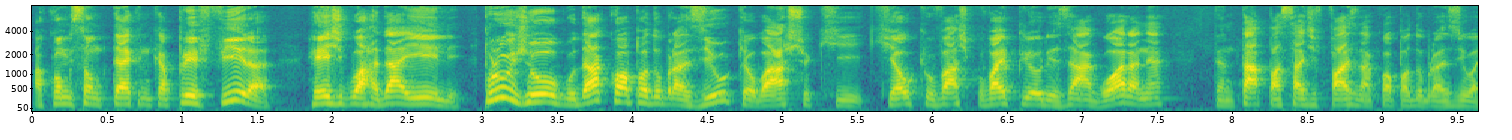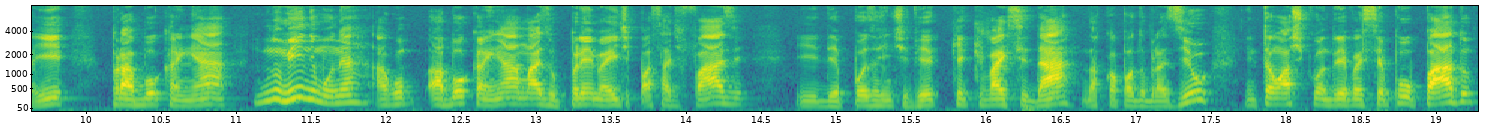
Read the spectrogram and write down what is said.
a comissão técnica prefira resguardar ele para o jogo da Copa do Brasil, que eu acho que, que é o que o Vasco vai priorizar agora, né? Tentar passar de fase na Copa do Brasil aí, para abocanhar, no mínimo, né? Abocanhar mais o prêmio aí de passar de fase e depois a gente vê o que, que vai se dar na Copa do Brasil. Então acho que o André vai ser poupado.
